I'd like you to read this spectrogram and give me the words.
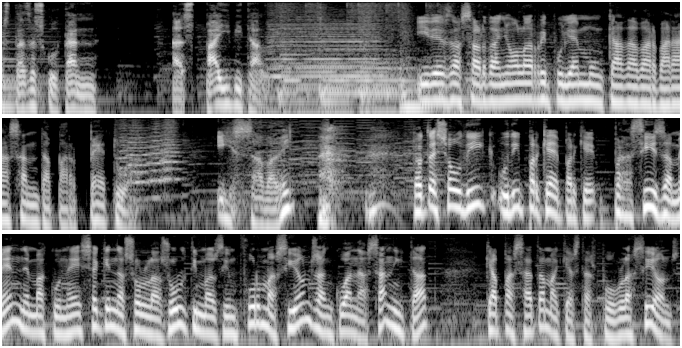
Estàs escoltant Espai Vital. I des de Cerdanyola, Ripollet, Montcada, Barberà, Santa Perpètua i Sabadell. Tot això ho dic, ho dic per què? Perquè precisament anem a conèixer quines són les últimes informacions en quant a sanitat que ha passat amb aquestes poblacions.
